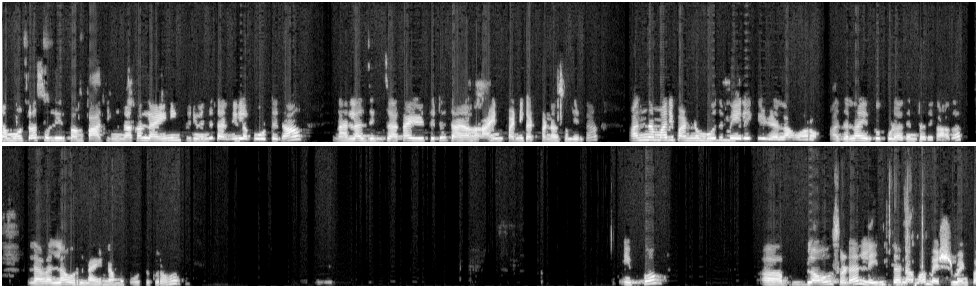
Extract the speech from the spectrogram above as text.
நம்ம மோஸ்ட்டாக சொல்லியிருப்போம் பார்த்தீங்கன்னாக்கா லைனிங் துணி வந்து தண்ணியில் போட்டு தான் நல்லா ஜிக்ஸாக்காக இழுத்துட்டு த அயன் பண்ணி கட் பண்ண சொல்லியிருக்கேன். அந்த மாதிரி பண்ணும்போது மேலே கீழே எல்லாம் வரும். அதெல்லாம் இருக்கக்கூடாதுன்றதுக்காக லெவலில் ஒரு லைன் நம்ம போட்டுக்கிறோம். இப்போ ப்ளவுஸோட லென்த்தை நம்ம மெஷர்மெண்ட்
